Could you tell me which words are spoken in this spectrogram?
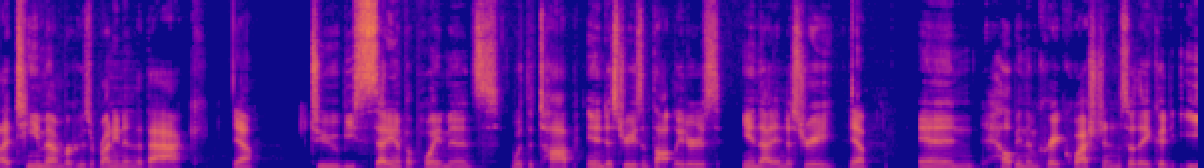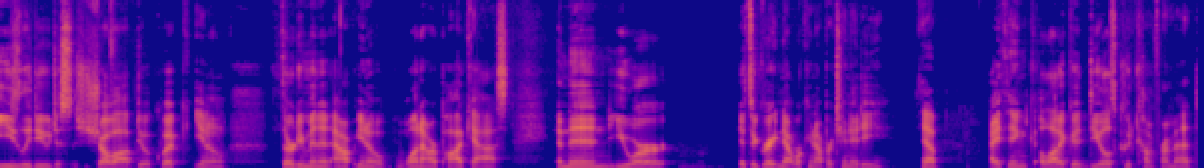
a team member who's running in the back Yeah. to be setting up appointments with the top industries and thought leaders in that industry Yep. and helping them create questions so they could easily do just show up, do a quick, you know, 30 minute hour, you know, one hour podcast. And then you are, it's a great networking opportunity. Yep. I think a lot of good deals could come from it.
